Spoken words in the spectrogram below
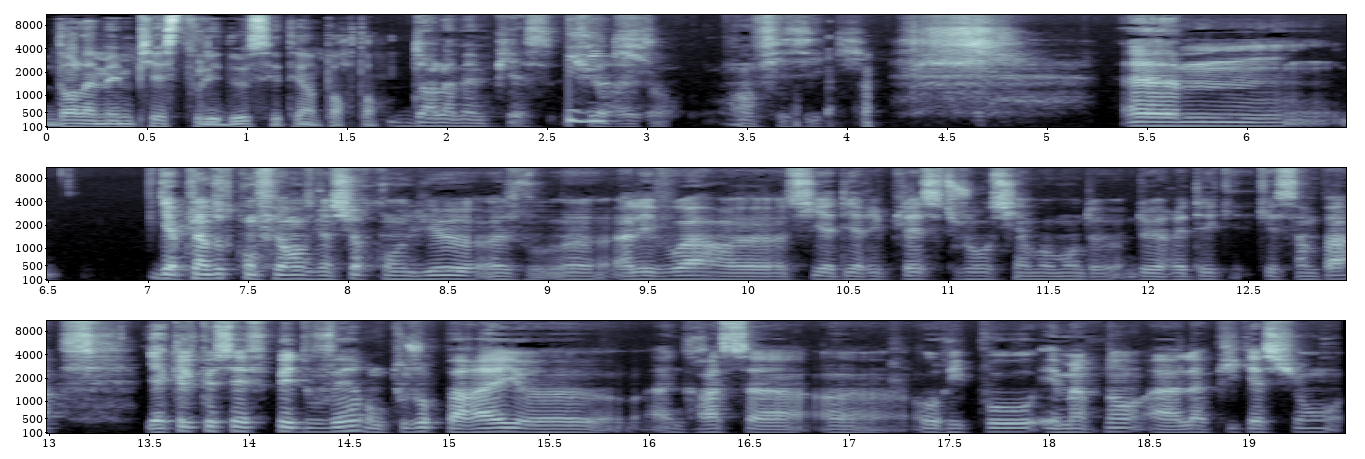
dans la même pièce tous les deux, c'était important. Dans la même pièce, tu as raison. En physique. Euh, il y a plein d'autres conférences, bien sûr, qui ont lieu. Euh, euh, allez voir euh, s'il y a des replays, c'est toujours aussi un moment de, de R&D qui, est sympa. Il y a quelques CFP d'ouvert, donc toujours pareil, grâce à, au repo et maintenant à l'application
